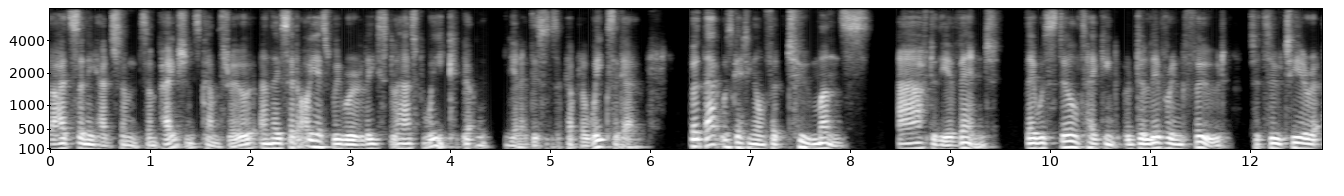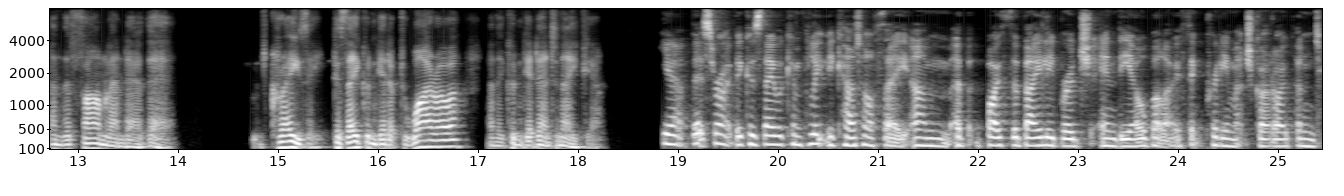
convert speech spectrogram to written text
I'd suddenly had some some patients come through, and they said, "Oh yes, we were released last week. Um, you know, this is a couple of weeks ago." But that was getting on for two months after the event. They were still taking delivering food to Tutira and the farmland out there. Crazy because they couldn't get up to Wairoa and they couldn't get down to Napier. Yeah, that's right. Because they were completely cut off. They um, both the Bailey Bridge and the Elbow, I think, pretty much got opened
